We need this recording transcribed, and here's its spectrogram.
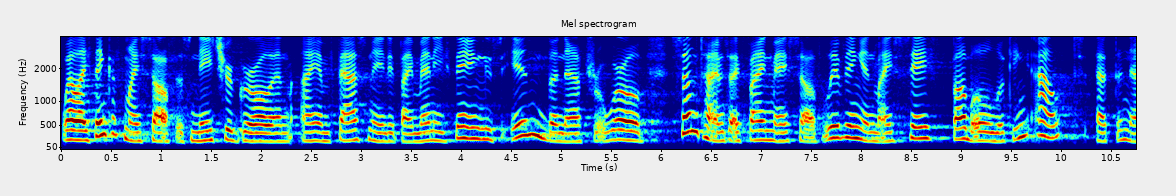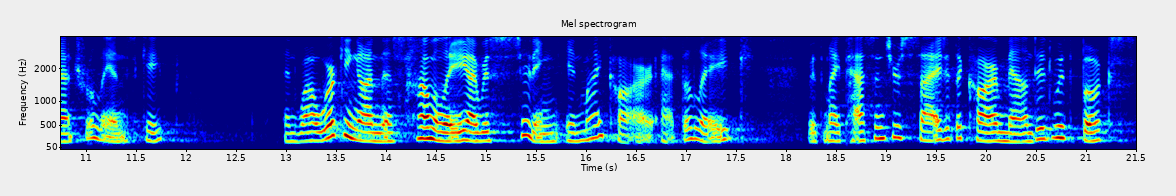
Well, I think of myself as nature girl and I am fascinated by many things in the natural world. Sometimes I find myself living in my safe bubble looking out at the natural landscape. And while working on this homily, I was sitting in my car at the lake with my passenger side of the car mounded with books.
